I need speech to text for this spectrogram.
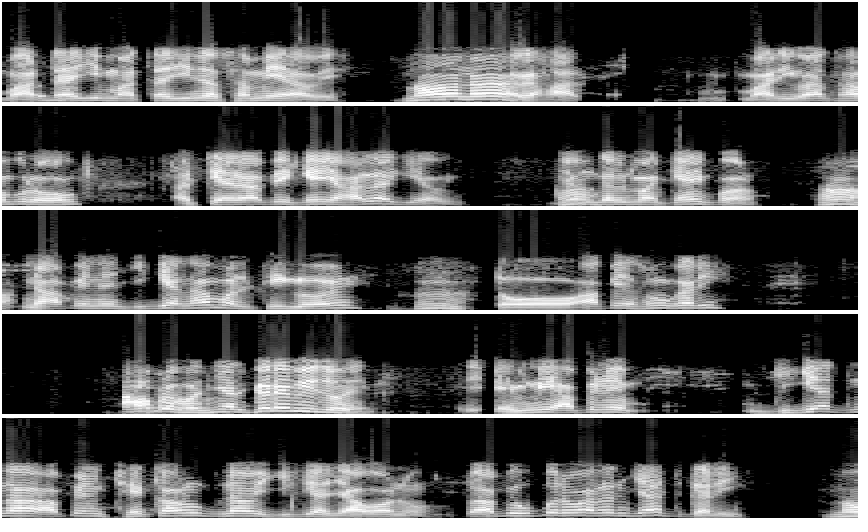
માતાજી માતાજીના સમય આવે. ના ના. હવે હાલ મારી વાત સાંભળો. અત્યારે આપે ક્યાંય હાલા ગયા હોય. જંગલમાં ક્યાંય પણ? ને આપીને જગ્યા ના મળતી ગઈ તો આપે શું કરી? આપણે ત્યાં કરેવી જોઈએ એમની આપણે જગ્યા જ ના આપણને ઠેકાણું જ ના હોય જગ્યા જવાનું. તો આપણે ઉપરવાળાને જાત કરી. નો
